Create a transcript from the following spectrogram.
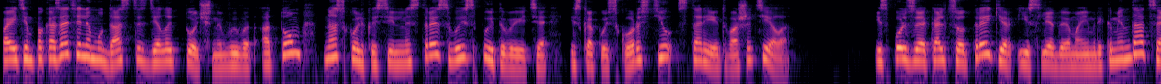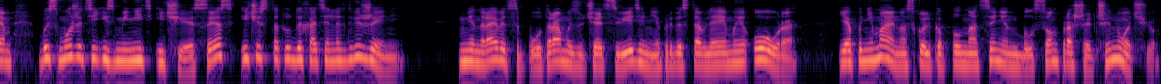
По этим показателям удастся сделать точный вывод о том, насколько сильный стресс вы испытываете и с какой скоростью стареет ваше тело. Используя кольцо-трекер и следуя моим рекомендациям, вы сможете изменить и ЧСС, и частоту дыхательных движений. Мне нравится по утрам изучать сведения, предоставляемые Оура. Я понимаю, насколько полноценен был сон прошедшей ночью.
